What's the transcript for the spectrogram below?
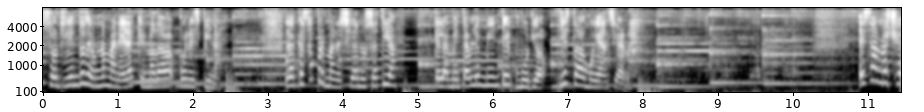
sonriendo de una manera que no daba buena espina. La casa permanecía a nuestra tía, que lamentablemente murió, y estaba muy anciana. Esa noche,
